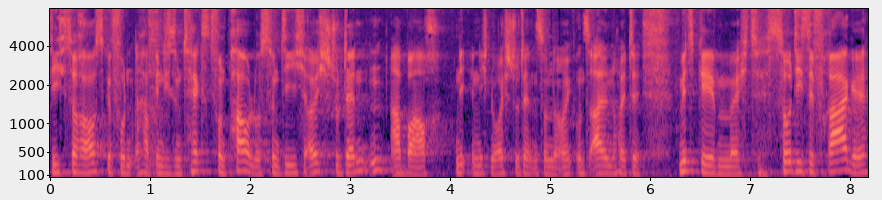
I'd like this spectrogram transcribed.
die ich so herausgefunden habe in diesem Text von Paulus und die ich euch Studenten, aber auch nicht nur euch Studenten, sondern uns allen heute mitgeben möchte. So diese Frage,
